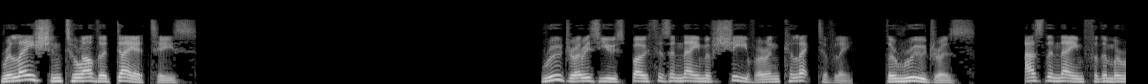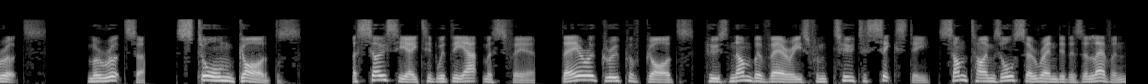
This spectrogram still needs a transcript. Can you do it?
Relation to other deities. Rudra is used both as a name of Shiva and collectively, the Rudras as the name for the Maruts. Maruts are storm gods associated with the atmosphere. They are a group of gods, whose number varies from 2 to 60, sometimes also rendered as 11,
